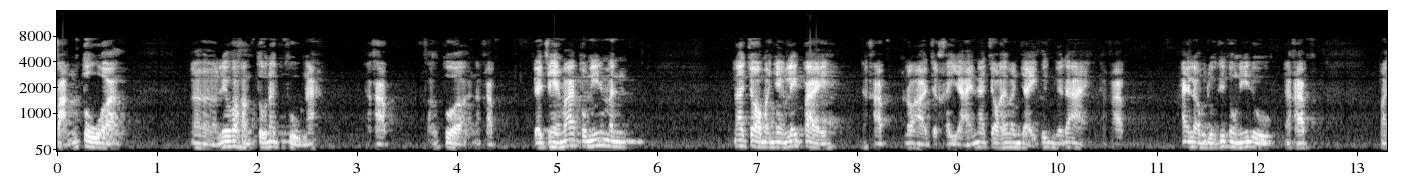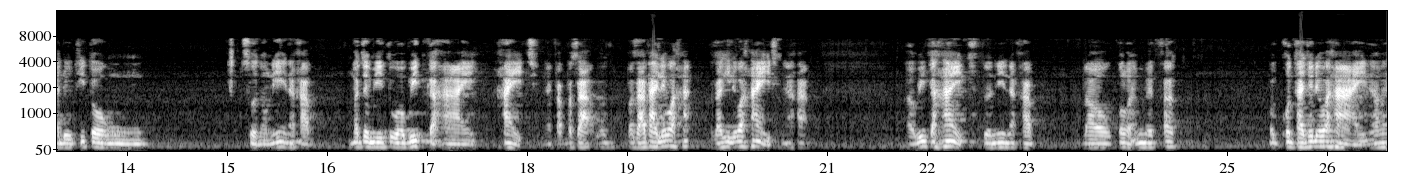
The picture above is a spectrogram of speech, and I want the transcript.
ฝังตัวเอ่อเรียกว่าฝังตัวน่าถูกนะนะครับ ฝังตัวนะครับ แต่จะเห็นว่าตรงนี้มันหน้าจอมันยังเล็กไปนะครับ เราอาจจะขยายหน้าจอให้มันใหญ่ขึ้นก็ได้นะครับ ให้เรามาดูที่ตรงนี้ดูนะครับ มาดูที่ตรงส่วนตรงนี้นะครับ มันจะมีตัว width กับ height height นะครับ ภาษาภาษาไทยเรียกว่าภาษาอังกฤษเรียกว่า height นะครับเอ่อ width กับ height ตัวนี้นะครับ เรากำหนดให้มันสักคนไทยจะเรียกว่า high ใช่ไหม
